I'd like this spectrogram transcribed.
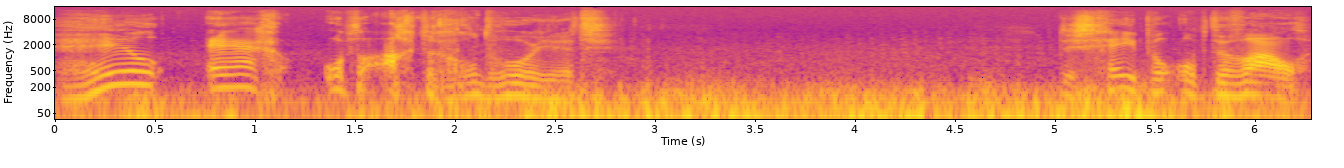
Heel erg op de achtergrond hoor je het. De schepen op de Waal.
